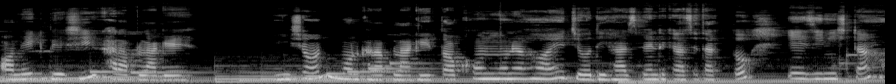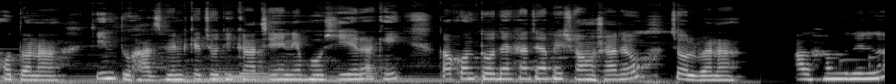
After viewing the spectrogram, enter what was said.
অনেক বেশি খারাপ লাগে। ভীষণ মন খারাপ লাগে। তখন মনে হয় যদি হাজব্যান্ড কাছে থাকতো, এই জিনিসটা হতো না। কিন্তু হাজব্যান্ডকে যদি কাছে এনে বসিয়ে রাখি, তখন তো দেখা যাবে সংসারেও চলবে না। আলহামদুলিল্লাহ,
